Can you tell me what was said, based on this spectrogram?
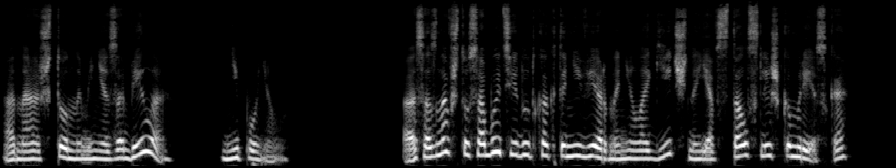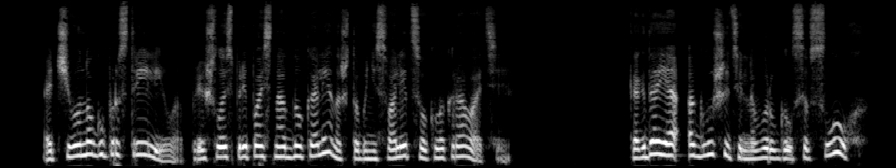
Она что, на меня забила?» Не понял. Осознав, что события идут как-то неверно, нелогично, я встал слишком резко, отчего ногу прострелило, пришлось припасть на одно колено, чтобы не свалиться около кровати. Когда я оглушительно выругался вслух,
